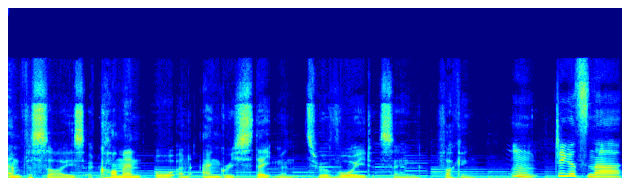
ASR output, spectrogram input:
emphasize a comment or an angry statement to avoid saying fucking. 嗯， 这个词呢，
